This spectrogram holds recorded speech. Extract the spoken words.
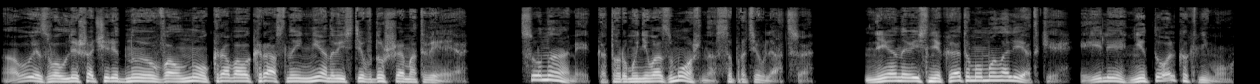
а вызвал лишь очередную волну кроваво-красной ненависти в душе Матвея. Цунами, которому невозможно сопротивляться. Ненависть не к этому малолетке, или не только к нему.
